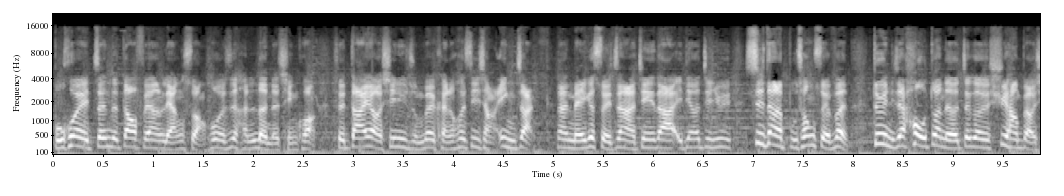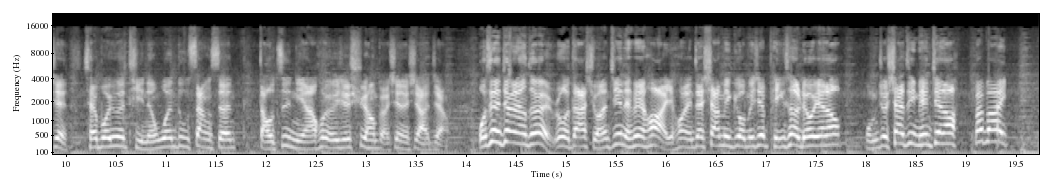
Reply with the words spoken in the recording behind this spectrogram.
不会真的到非常凉爽或者是很冷的情况，所以大家要有心理准备，可能会是一场硬战。那每一个水站啊，建议大家一定要进去适当的补充水分，对于你在后段的这个续航表现，才不会因为体能温度上升，导致你啊会有一些续航表现的下降。我是你的教练梁哲伟，如果大家喜欢今天的影片的话，也欢迎在下面给我们一些评测留言哦。我们就下次影片见喽，拜拜。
